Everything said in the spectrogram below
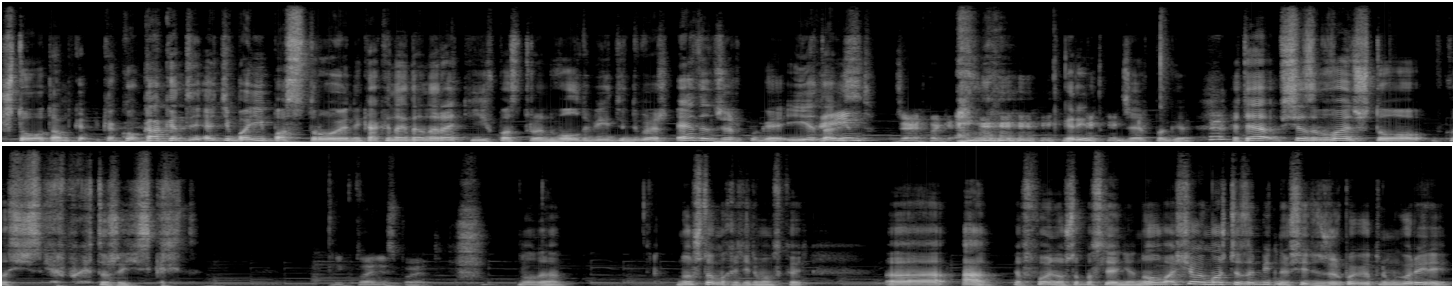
что там, как, как, как эти, бои построены, как иногда нарратив построен, волдбилдинг, ты понимаешь, это JRPG. И это... Гринд JRPG. Гринд JRPG. Хотя все забывают, что в классических RPG тоже есть гринд. Никто не спорит. Ну да. Ну что мы хотели вам сказать? А, а, я вспомнил, что последнее. Ну, вообще вы можете забить на все эти JRPG, которые мы говорили,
